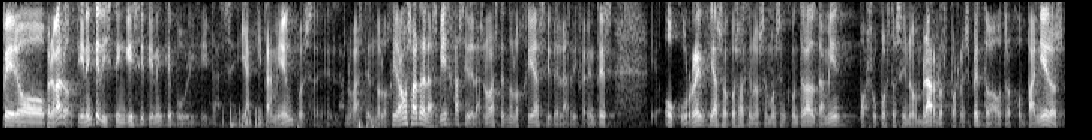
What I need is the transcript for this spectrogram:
Pero, pero claro, tienen que distinguirse y tienen que publicitarse. Y aquí también, pues, eh, las nuevas tecnologías. Vamos a hablar de las viejas y de las nuevas tecnologías y de las diferentes ocurrencias o cosas que nos hemos encontrado también, por supuesto, sin nombrarlos, por respeto a otros compañeros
